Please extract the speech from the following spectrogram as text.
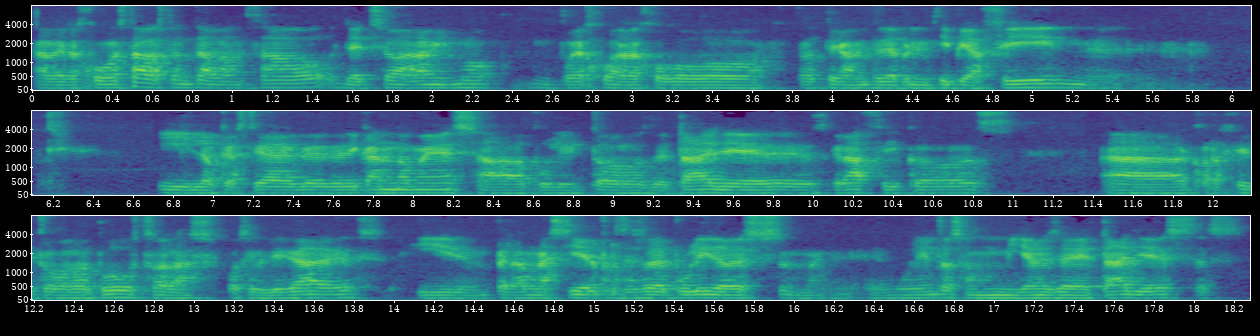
a ver, el juego está bastante avanzado. De hecho, ahora mismo puedes jugar el juego prácticamente de principio a fin. eh, y lo que estoy dedicándome es a pulir todos los detalles gráficos, a corregir todos los bugs, todas las posibilidades. Y, pero aún así el proceso de pulido es eh, muy lento, son millones de detalles, es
